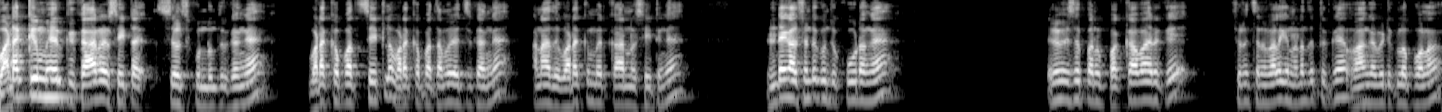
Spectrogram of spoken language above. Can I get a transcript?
வடக்கு மேற்கு கார்னர் சைட்டை சேல்ஸ் கொண்டு வந்திருக்காங்க. வடக்க பார்த்த சைட்டில் வடக்க பார்த்த மாதிரி வச்சுருக்காங்க. ஆனால் அது வடக்கு மேற்கு கார்னர் சைட்டுங்க ரெண்டே கால் சென்ட்டு கொஞ்சம் கூடங்க. எலிவேஷன் பக்காவாக இருக்குது சின்ன சின்ன வேலைக்கு நடந்துட்டுருங்க வாங்க வீட்டுக்குள்ளே போகலாம்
